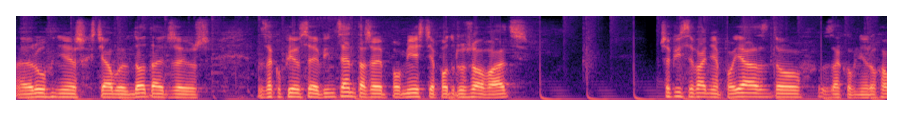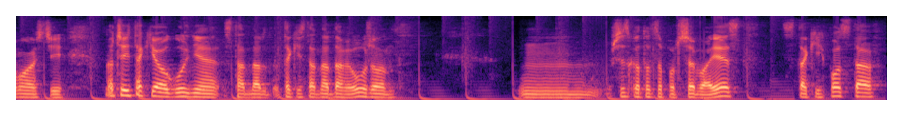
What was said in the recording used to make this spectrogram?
e, również chciałbym dodać, że już zakupiłem sobie Vincenta, żeby po mieście podróżować. Przepisywanie pojazdów, zakup nieruchomości. No czyli taki ogólnie standard, taki standardowy urząd. Mm, wszystko to co potrzeba jest z takich podstaw.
